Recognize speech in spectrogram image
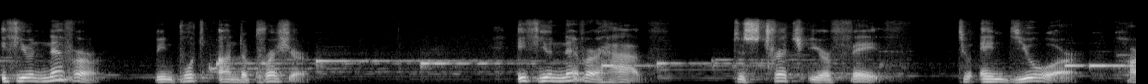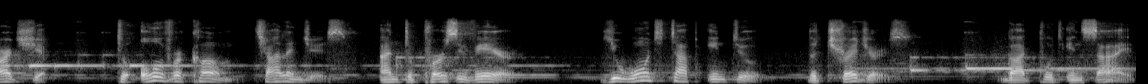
If you've never been put under pressure, if you never have to stretch your faith, to endure hardship, to overcome challenges, and to persevere, you won't tap into the treasures God put inside.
